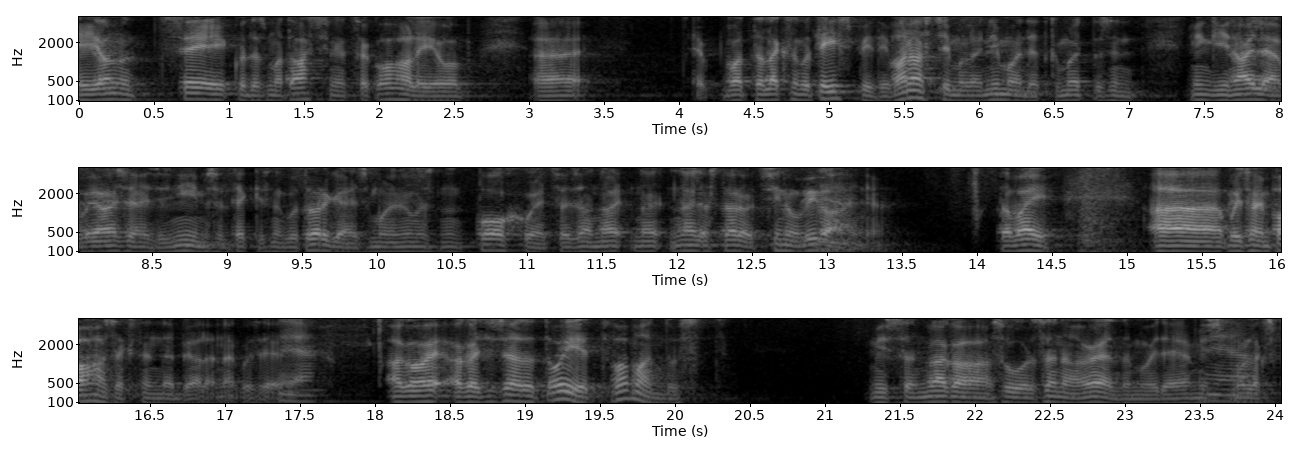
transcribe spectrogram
ei olnud see, kuidas ma tahtsin, et see kohale jõuab. Äh, vaata, läks nagu teistpidi, vanasti mul oli niimoodi, et kui ma ütlesin mingi nalja või asja, siis inimesel tekkis nagu tõrge ja siis mul oli umbes no, pohhu, et sa ei saa naljast aru, et sinu viga on ju. Davai. Või sain pahaseks nende peale nagu sees yeah.. aga, aga siis öelda, et oi, et vabandust, mis on väga suur sõna öelda muide ja mis yeah. mul läks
